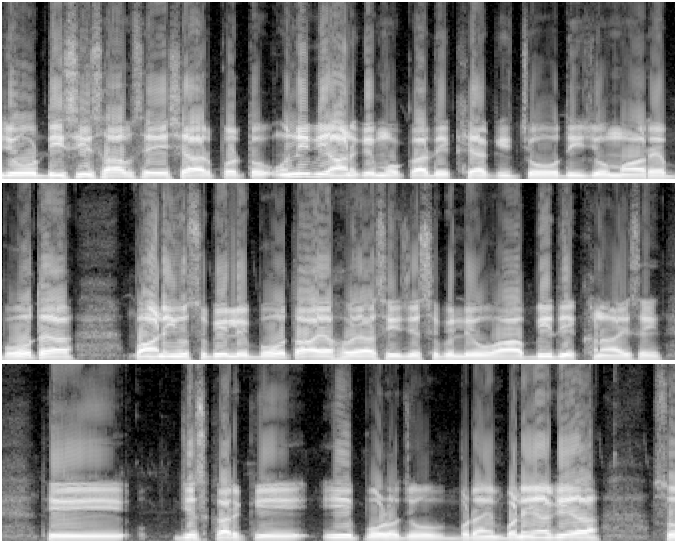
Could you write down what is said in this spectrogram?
ਜੋ ਡੀਸੀ ਸਾਹਿਬ ਸੇ ਹੁਸ਼ਿਆਰਪੁਰ ਤੋਂ ਉਹਨੇ ਵੀ ਆਣ ਕੇ ਮੌਕਾ ਦੇਖਿਆ ਕਿ ਚੋ ਦੀ ਜੋ ਮਾਰ ਹੈ ਬਹੁਤ ਆ। ਪਾਣੀ ਉਸ ਵੇਲੇ ਬਹੁਤ ਆਇਆ ਹੋਇਆ ਸੀ, ਜਿਸ ਵੇਲੇ ਉਹ ਆਪ ਵੀ ਦੇਖਣ ਆਏ ਸੀ। ਤੇ ਜਿਸ ਕਰਕੇ ਇਹ ਪੁਲ ਜੋ ਬਣਾ- ਬਣਿਆ ਗਿਆ। ਸੋ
